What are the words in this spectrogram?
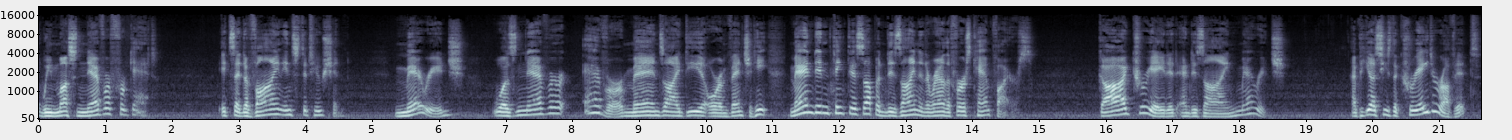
we must never forget. It's a divine institution. Marriage was never ever man's idea or invention. He man didn't think this up and design it around the first campfires. God created and designed marriage. And because he's the creator of it,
